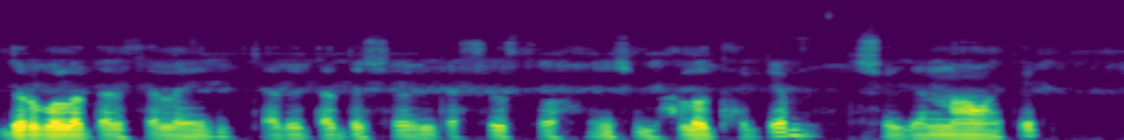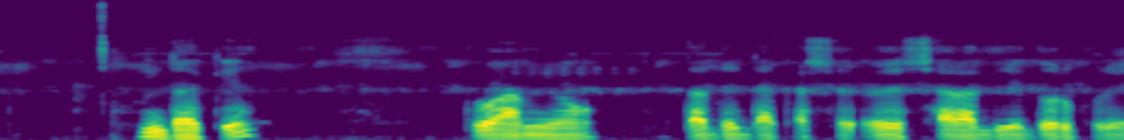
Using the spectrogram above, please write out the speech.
দুর্বলতার স্যালাইন যাতে তাদের শরীরটা সুস্থ হয়, ভালো থাকে সেই জন্য আমাকে ডাকে। তো আমিও তাদের ডাকা সারা দিয়ে দৌড় করে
